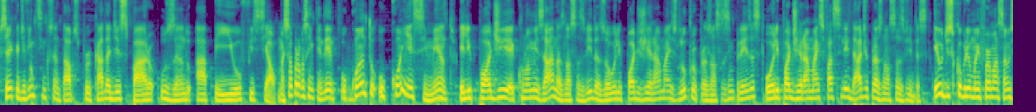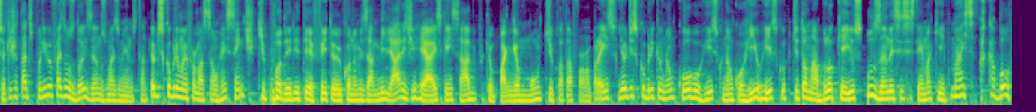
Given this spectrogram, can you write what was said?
cerca de 25 centavos por cada disparo usando a API oficial. Mas só para você entender o quanto o conhecimento ele pode economizar nas nossas vidas ou ele pode gerar mais lucro para as nossas empresas ou ele pode gerar mais facilidade para as nossas vidas. Eu descobri uma informação, isso aqui já está disponível faz uns dois anos mais ou menos, tá? Eu descobri uma informação recente que poderia ter feito eu economizar milhares de reais, quem sabe, porque eu paguei um monte de plataforma para isso. E eu descobri que eu não corro o risco, não corri o risco de tomar bloqueios usando esse sistema aqui. Mas acabou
